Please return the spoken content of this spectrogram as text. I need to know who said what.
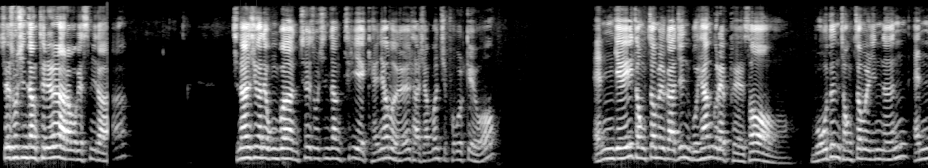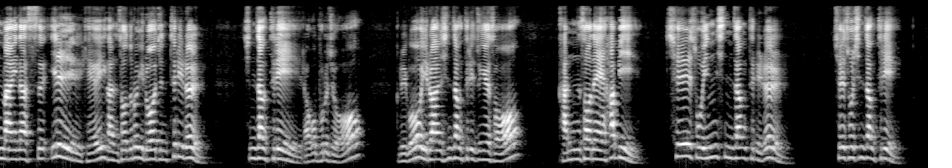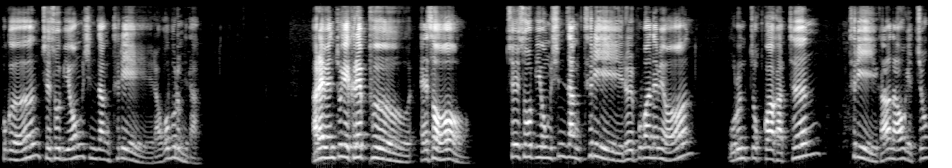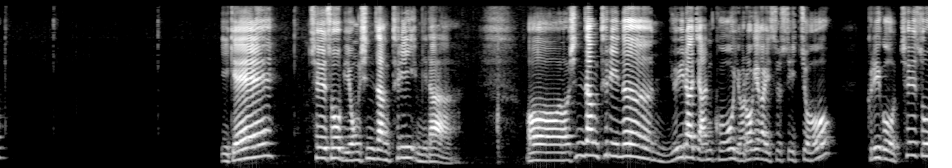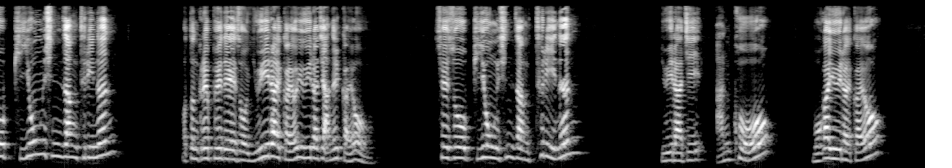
Speaker 1: 최소 신장 트리를 알아보겠습니다. 지난 시간에 공부한 최소 신장 트리의 개념을 다시 한번 짚어볼게요. n개의 정점을 가진 무향 그래프에서 모든 정점을 잇는 n-1개의 간선으로 이루어진 트리를 신장 트리라고 부르죠. 그리고 이러한 신장 트리 중에서 간선의 합이 최소인 신장 트리를 최소 신장 트리 혹은 최소 비용 신장 트리라고 부릅니다. 아래 왼쪽의 그래프에서 최소 비용 신장 트리를 뽑아내면 오른쪽과 같은 트리가 나오겠죠. 이게 최소 비용 신장 트리입니다. 어, 신장 트리는 유일하지 않고 여러 개가 있을 수 있죠. 그리고 최소 비용 신장 트리는 어떤 그래프에 대해서 유일할까요? 유일하지 않을까요? 최소 비용 신장 트리는 유일하지 않고 뭐가 유일할까요?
